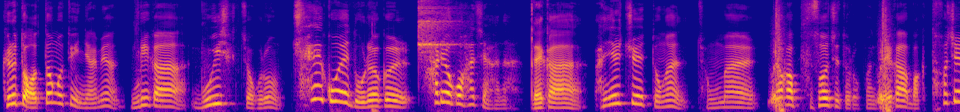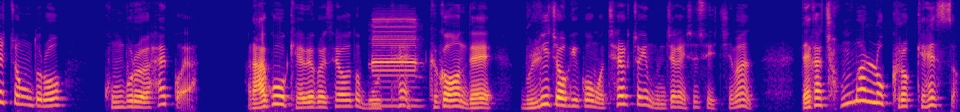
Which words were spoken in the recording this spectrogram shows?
그리고 또 어떤 것도 있냐면 우리가 무의식적으로 최고의 노력을 하려고 하지 않아. 내가 한 일주일 동안 정말 뼈가 부서지도록 내가 막 터질 정도로 공부를 할 거야. 라고 계획을 세워도 못해. 그건 내 물리적이고 뭐 체력적인 문제가 있을 수 있지만 내가 정말로 그렇게 했어.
